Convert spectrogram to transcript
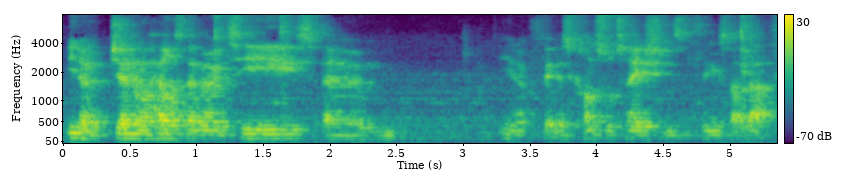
you know, general health MOTs, um, you know, fitness consultations and things like that.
